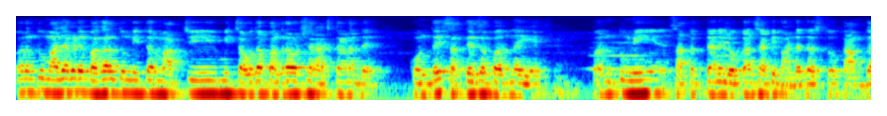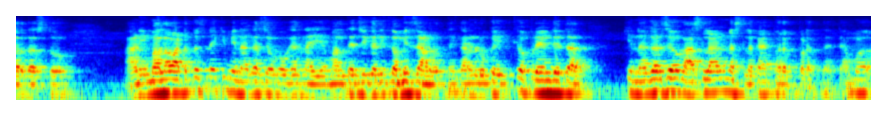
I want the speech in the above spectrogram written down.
परंतु माझ्याकडे बघाल तुम्ही तर मागची मी चौदा पंधरा वर्ष राजकारणात आहे. कोणतंही सत्तेचं पद नाही आहे परंतु मी सातत्याने लोकांसाठी भांडत असतो काम करत असतो. आणि मला वाटतच नाही की मी नगरसेवक वगैरे नाही आहे मला त्याची कधी कमीच जाणवत नाही. कारण लोक इतकं प्रेम देतात की नगरसेवक असला आणि नसलं काय फरक पडत नाही. त्यामुळं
